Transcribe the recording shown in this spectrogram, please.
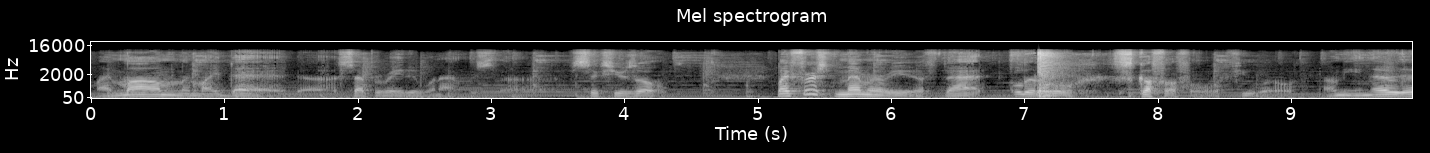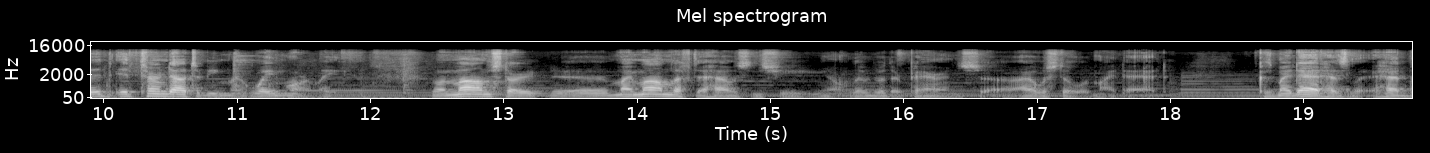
my mom and my dad uh, separated when I was uh, six years old. My first memory of that little scuffle, if you will, I mean, it, it turned out to be way more later. My mom started. Uh, my mom left the house and she, you know, lived with her parents. I was still with my dad because my dad has had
